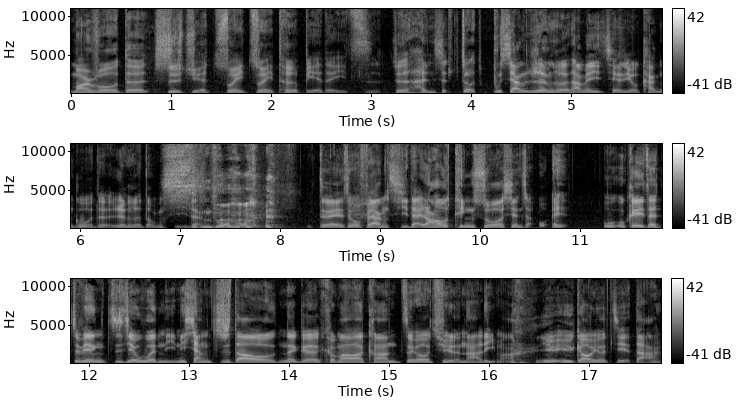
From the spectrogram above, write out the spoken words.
Marvel 的视觉最最特别的一次，就是很就不像任何他们以前有看过的任何东西的。对，所以我非常期待。然后听说现场，我哎、我我可以在这边直接问你，你想知道那个 Kamala Khan 最后去了哪里吗？因为预告有解答。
